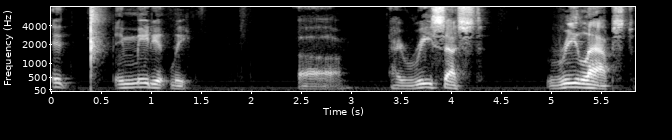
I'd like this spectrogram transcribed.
it immediately uh, I recessed, relapsed,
